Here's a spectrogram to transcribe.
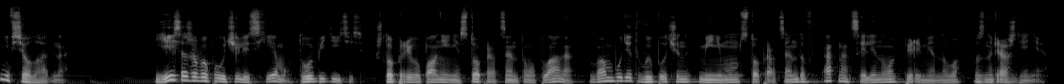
не все ладно. Если же вы получили схему, то убедитесь, что при выполнении 100% плана вам будет выплачен минимум 100% от нацеленного переменного вознаграждения.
